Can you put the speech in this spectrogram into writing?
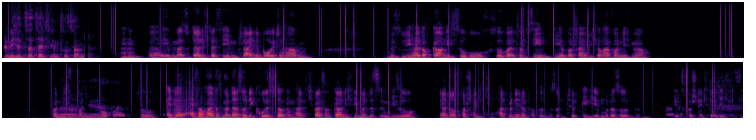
finde ich jetzt tatsächlich interessant. Mhm, ja, eben. Also dadurch, dass sie eben kleine Beute haben, müssen die halt auch gar nicht so hoch, so, weil sonst sehen die ja wahrscheinlich auch einfach nicht mehr. Fand ich, Ja, fand ich okay. auch so. Einfach einfach mal, dass man da so eine Größenordnung hat. Ich weiß auch gar nicht, wie man das irgendwie so. Ja, doch, wahrscheinlich hat man denen einfach irgendwie so einen Tipp gegeben oder so. Und dann geht es wahrscheinlich relativ easy.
